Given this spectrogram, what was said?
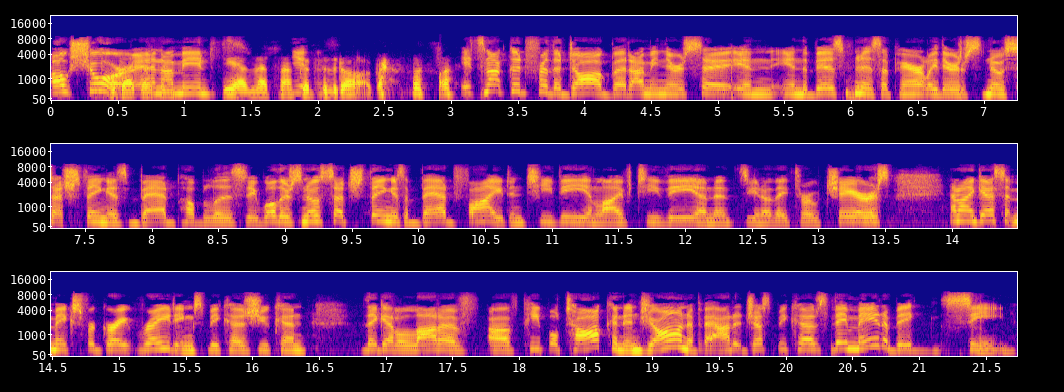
Oh, sure. And I mean, yeah, and that's not good for the dog. It's not good for the dog, but I mean, there's uh, in in the business apparently there's no such thing as bad publicity. Well, there's no such thing as a bad fight in TV and live TV, and it's you know they throw chairs, and I guess it makes for great ratings because you can they get a lot of of people talking and jawing about it just because they made a big scene.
